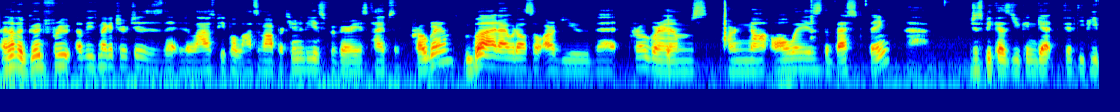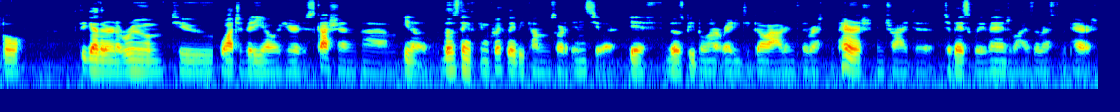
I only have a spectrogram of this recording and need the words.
another good fruit of these megachurches is that it allows people lots of opportunities for various types of programs. But I would also argue that programs are not always the best thing just because you can get 50 people together in a room to watch a video or hear a discussion, um, you know, those things can quickly become sort of insular if those people aren't ready to go out into the rest of the parish and try to, to basically evangelize the rest of the parish.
